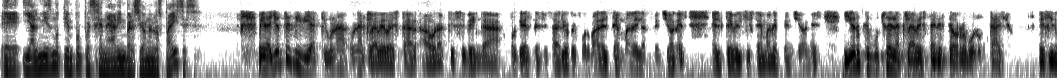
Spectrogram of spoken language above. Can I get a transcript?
eh, y al mismo tiempo pues generar inversión en los países? Mira, yo te diría que una, una clave va a estar ahora que se venga, porque es necesario reformar el tema de las pensiones, el, el sistema de pensiones, y yo creo que mucho de la clave está en este ahorro voluntario. Es decir,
